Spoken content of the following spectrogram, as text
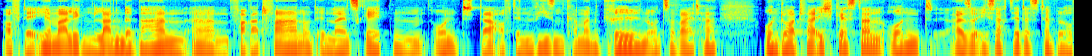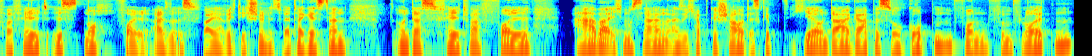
auf der ehemaligen Landebahn ähm, Fahrrad fahren und Inline-Skaten und da auf den Wiesen kann man grillen und so weiter. Und dort war ich gestern und also ich sag dir, das Tempelhofer Feld ist noch voll. Also es war ja richtig schönes Wetter gestern und das Feld war voll. Aber ich muss sagen, also ich habe geschaut, es gibt hier und da gab es so Gruppen von fünf Leuten,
